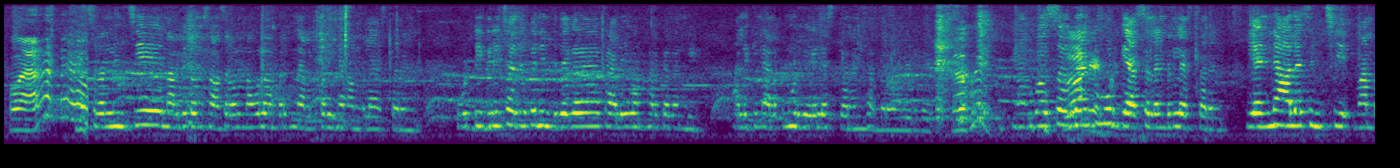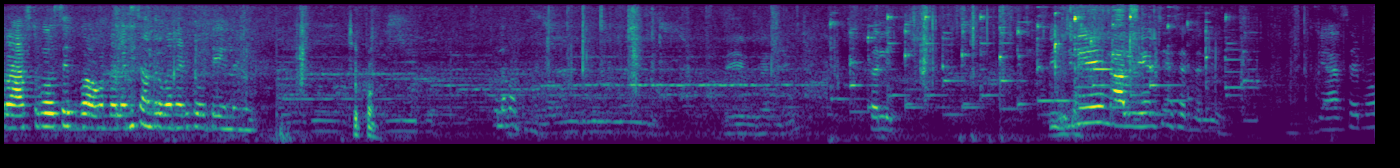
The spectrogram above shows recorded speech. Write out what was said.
సంవత్సరాల నుంచి నలభై తొమ్మిది సంవత్సరాల ఉన్న వాళ్ళు అందరికి నెలకు పదిహేను వందలు వేస్తారండి. ఇప్పుడు డిగ్రీ చదువుకొని ఇంటి దగ్గర ఖాళీగా ఉంటున్నారు కదండి. వాళ్ళకి నెలకు మూడు వేలు ఇస్తారండి చంద్రబాబు నాయుడు గారు. సౌకర్యానికి మూడు గ్యాస్ సిలిండర్లు ఇస్తారండి ఇవన్నీ ఆలోచించి మన రాష్ట్ర భవిష్యత్తు బాగుండాలని చంద్రబాబు నాయుడు తోటి వేయాలండి చెప్పండి తల్లి. ఫ్రిడ్జ్ని నాలుగు వేలు చేశారు తల్లి. గ్యాస్ ఏమో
